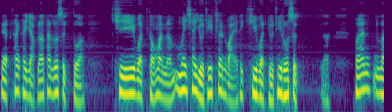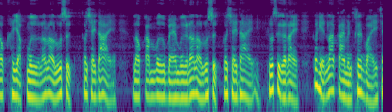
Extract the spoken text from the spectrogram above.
เนี่ยท่านขยับแล้วท่านรู้สึกตัว keyword ของมันนะไม่ใช่อยู่ที่เคลื่อนไหวแต่ keyword อยู่ที่รู้สึกนะเพราะฉะนั้นเราขยับมือแล้วเรารู้สึกก็ใช้ได้ เรากำมือแบมือแล้วเรารู้สึกก็ใช้ได้ รู้สึกอะไร ก็เห็นร่างกายมันเคลื่อนไหวใจ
